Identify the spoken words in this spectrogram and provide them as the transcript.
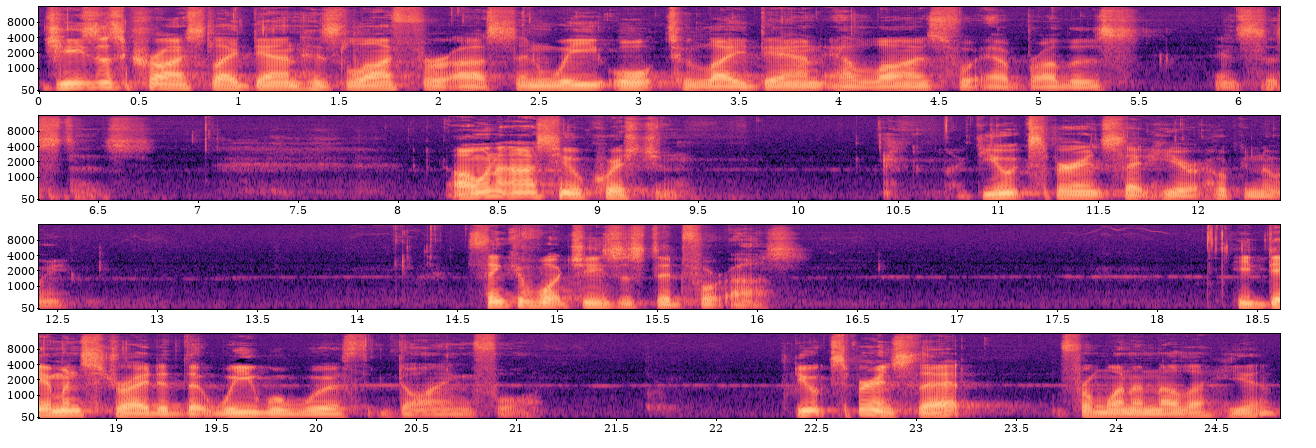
Jesus Christ laid down his life for us and we ought to lay down our lives for our brothers and sisters I want to ask you a question Do you experience that here at Hukanui Think of what Jesus did for us. He demonstrated that we were worth dying for. Do you experience that from one another here?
